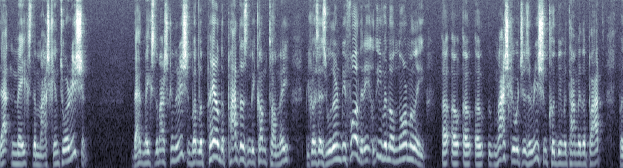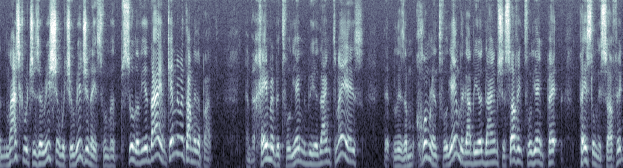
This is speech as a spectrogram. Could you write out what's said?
that makes the mashke into a rishon. That makes the a rishon. But lepel, the pot doesn't become tome, because as we learned before, that even though normally a, a, a, a mashke, which is a rishon, could be metame the pot, but mashke, which is a rishon, which originates from the psul of yadayim, can be metame the pot. And the chemer betfulyim b'yadayim tmeis, that there's a chumra in tful tfulyim legabi yadayim shesofik tfulyim pesel misofik,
